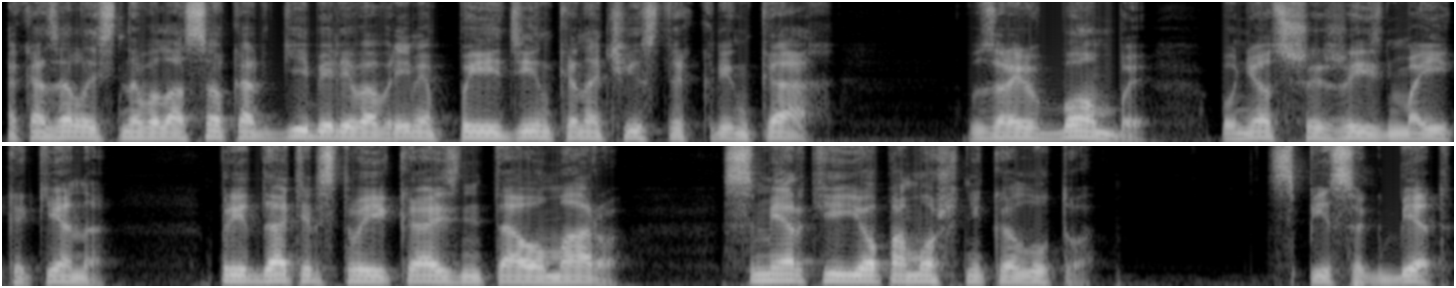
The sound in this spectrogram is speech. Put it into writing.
оказалась на волосок от гибели во время поединка на чистых клинках, взрыв бомбы, унесший жизнь Маика Кена, предательство и казнь Таумару, смерть ее помощника Луто. Список бед,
